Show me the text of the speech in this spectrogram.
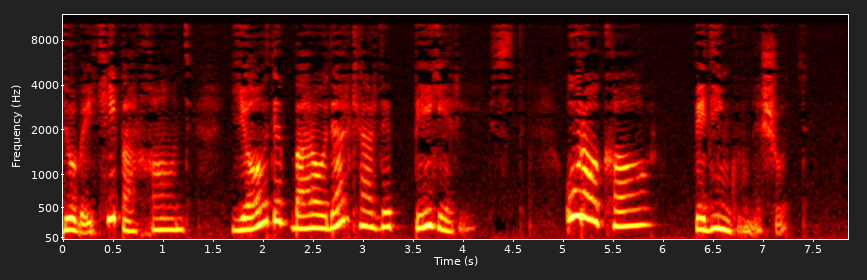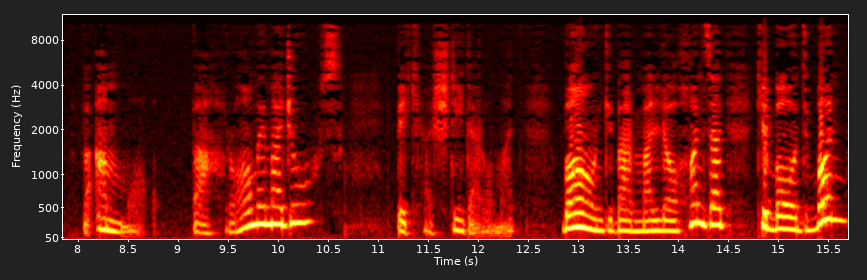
دو بیتی برخاند یاد برادر کرده بگریست. او را کار بدین گونه شد. و اما بهرام مجوس به کشتی درآمد. بانگ بر ملاحان زد که بادبان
